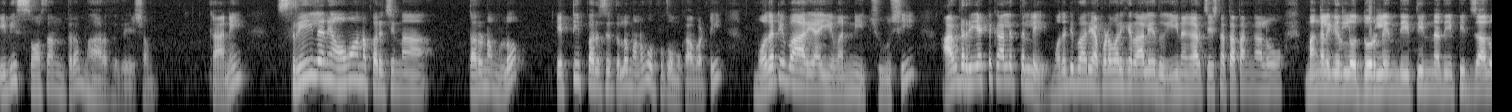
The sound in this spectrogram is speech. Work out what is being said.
ఇది స్వతంత్ర భారతదేశం. కానీ స్త్రీలని అవమానపరిచిన తరుణంలో ఎట్టి పరిస్థితుల్లో మనం ఒప్పుకోము కాబట్టి మొదటి భార్య ఇవన్నీ చూసి ఆవిడ రియాక్ట్ కాలేదు తల్లి. మొదటి భార్య అప్పటి వరకు రాలేదు. ఈయన గారు చేసిన తతంగాలు మంగళగిరిలో దొర్లింది తిన్నది పిజ్జాలు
